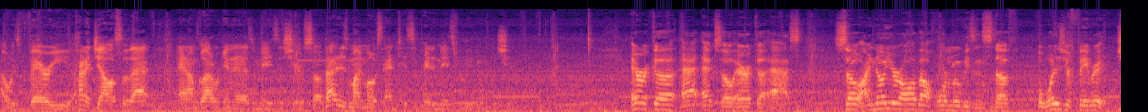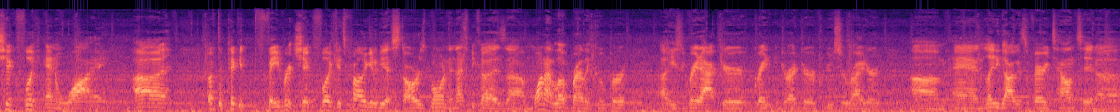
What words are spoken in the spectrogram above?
I was very kind of jealous of that, and I'm glad we're getting it as a maze this year. So that is my most anticipated maze for the event this year. Erica at XO Erica asked, so I know you're all about horror movies and stuff, but what is your favorite chick flick and why? Uh, if I have to pick a favorite chick flick, it's probably going to be A Star is Born, and that's because, um, one, I love Bradley Cooper. Uh, he's a great actor, great director, producer, writer, um, and Lady Gaga's a very talented uh,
